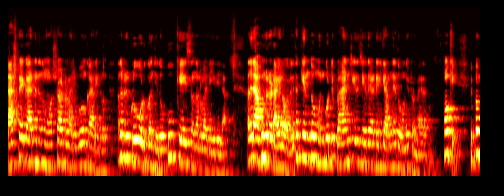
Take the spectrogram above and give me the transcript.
രാഷ്ട്രീയക്കാരനിൽ നിന്ന് മോശമായിട്ടുള്ള അനുഭവവും കാര്യങ്ങളും എന്നിട്ടൊരു ക്ലൂ കൊടുക്കുകയും ചെയ്തു. ഹൂ കേസ് എന്നുള്ള രീതിയിലാണ്. അത് രാഹുലിന്റെ ഒരു ഡയലോഗാണ് ഇതൊക്കെ എന്തോ മുൻകൂട്ടി പ്ലാൻ ചെയ്ത് ചെയ്തതായിട്ട് എനിക്ക് അന്നേ തോന്നിയിട്ടുണ്ടായിരുന്നു. ഓക്കെ ഇപ്പം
